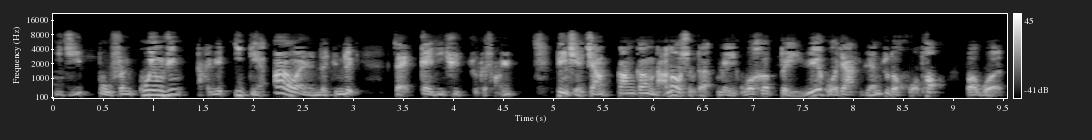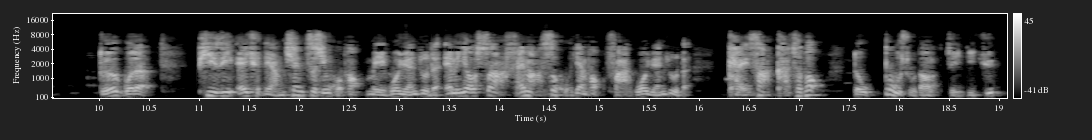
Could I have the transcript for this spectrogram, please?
以及部分雇佣军，大约一点二万人的军队，在该地区组织防御，并且将刚刚拿到手的美国和北约国家援助的火炮，包括德国的 PZH 两千自行火炮、美国援助的 M 幺四二海马斯火箭炮、法国援助的凯撒卡车炮，都部署到了这一地区，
